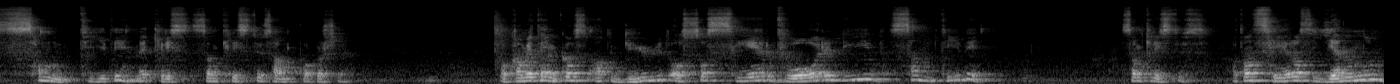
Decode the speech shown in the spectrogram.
samtidig med Krist, som Kristus hang på korset. Og kan vi tenke oss at Gud også ser våre liv samtidig som Kristus? At han ser oss gjennom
